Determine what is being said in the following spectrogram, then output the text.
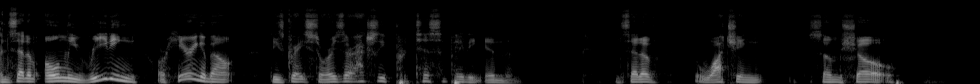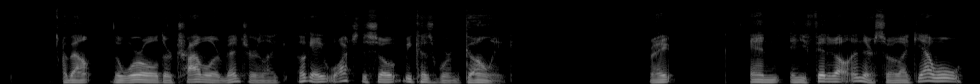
Instead of only reading or hearing about these great stories, they're actually participating in them. Instead of watching some show about the world or travel or adventure, like, okay, watch the show because we're going. Right? And and you fit it all in there. So like, yeah, we'll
